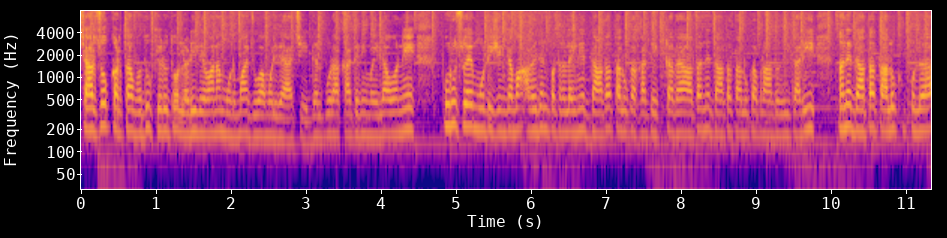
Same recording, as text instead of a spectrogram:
ચારસો કરતાં વધુ ખેડૂતો લડી લેવાના મૂડમાં જોવા મળી રહ્યા છે. દલપુરા ખાતેની મહિલાઓ અને પુરુષોએ મોટી સંખ્યામાં આવેદનપત્ર લઈને દાંતા તાલુકા ખાતે એકઠા થયા હતા અને દાંતા તાલુકા પ્રાંત અધિકારી અને દાંતા તાલુકા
